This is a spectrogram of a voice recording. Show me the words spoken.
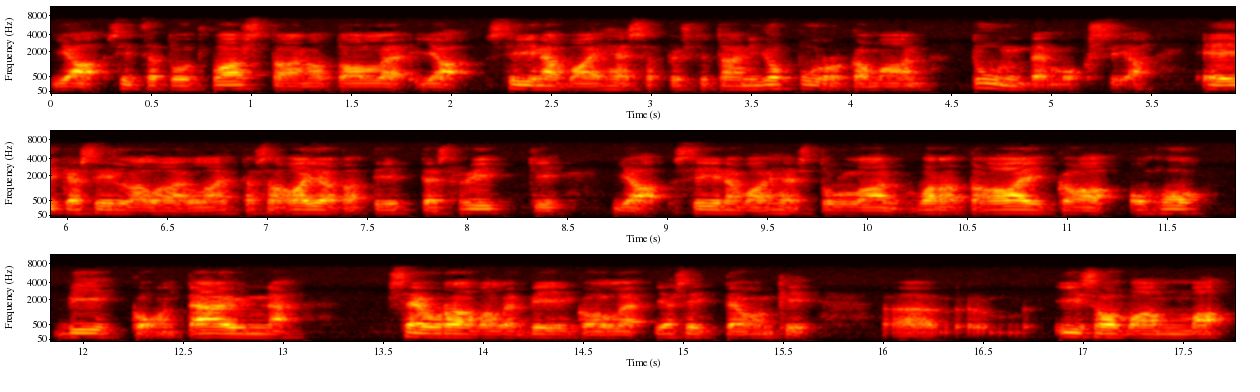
ja sit sä tuut vastaanotolle, ja siinä vaiheessa pystytään jo purkamaan tuntemuksia, eikä sillä lailla, että sä ajatat itses rikki, ja siinä vaiheessa tullaan varata aikaa, oho, viikko on täynnä, seuraavalle viikolle, ja sitten onkin iso vamma,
